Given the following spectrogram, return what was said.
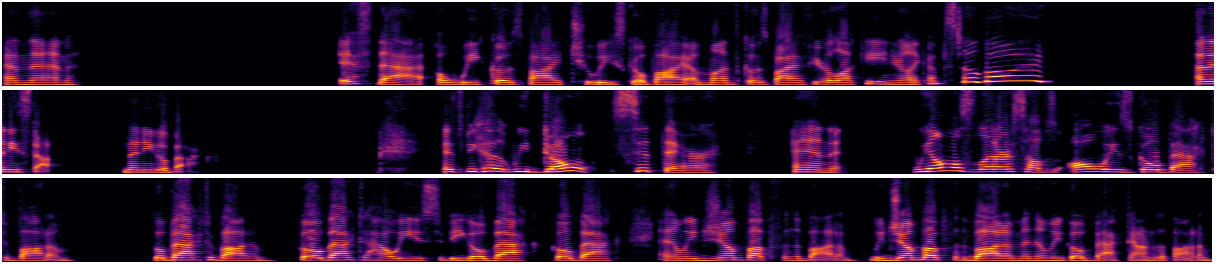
And then, if that, a week goes by, two weeks go by, a month goes by if you're lucky, and you're like, I'm still going. And then you stop. And then you go back. It's because we don't sit there and we almost let ourselves always go back to bottom, go back to bottom, Go back to how we used to be. Go back, go back. And then we jump up from the bottom. We jump up from the bottom and then we go back down to the bottom.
